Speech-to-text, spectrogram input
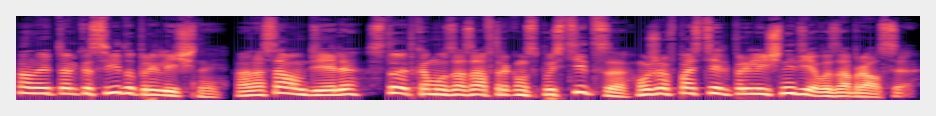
Он ведь только с виду приличный. А на самом деле, стоит кому за завтраком спуститься, уже в постель приличной девы забрался».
